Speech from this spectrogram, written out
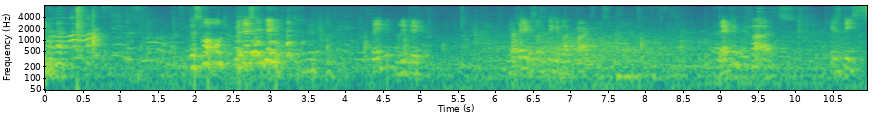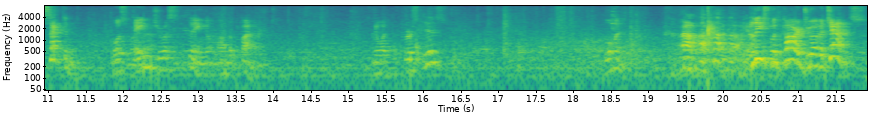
Well, I- I've seen the small one. The small, okay, but that's the big one. Same thing, only bigger. Let me tell you something about cards, Mizuki. Deck of cards is the second most dangerous thing on the planet. You know what the first is? Woman. At least with cards, you have a chance.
